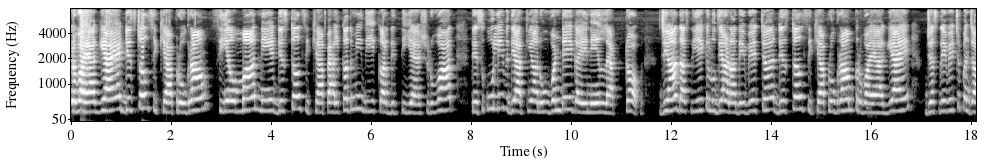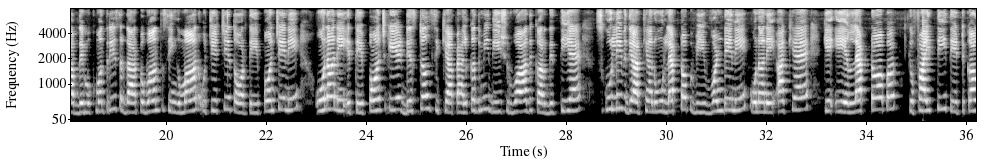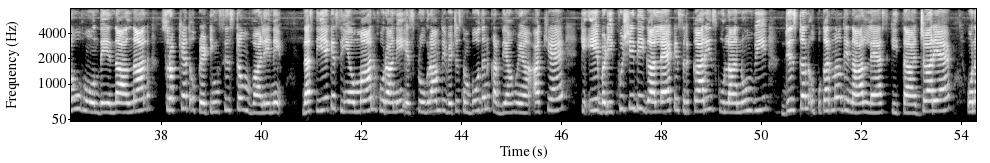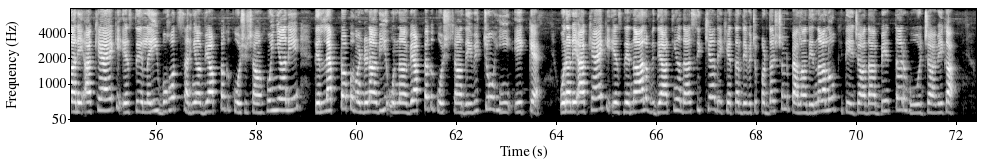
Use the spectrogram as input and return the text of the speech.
ਕਰਵਾਇਆ ਗਿਆ ਹੈ। ਡਿਜੀਟਲ ਸਿੱਖਿਆ ਪ੍ਰੋਗਰਾਮ ਸੀਐਮ ਮਾਨ ਨੇ ਡਿਜੀਟਲ ਸਿੱਖਿਆ ਪਹਿਲਕਦਮੀ ਦੀ ਕਰ ਦਿੱਤੀ ਹੈ ਸ਼ੁਰੂਆਤ ਤੇ ਸਕੂਲੀ ਵਿਦਿਆਰਥੀਆਂ ਨੂੰ ਵੰਡੇ ਗਏ ਨੇ ਲੈਪਟਾਪ ਜੀ ਹਾਂ, ਦੱਸ ਦਈਏ ਕਿ ਲੁਧਿਆਣਾ ਦੇ ਵਿੱਚ ਡਿਜੀਟਲ ਸਿੱਖਿਆ ਪ੍ਰੋਗਰਾਮ ਕਰਵਾਇਆ ਗਿਆ ਹੈ ਜਿਸ ਦੇ ਵਿੱਚ ਪੰਜਾਬ ਦੇ ਮੁੱਖ ਮੰਤਰੀ ਸਰਦਾਰ ਭਗਵੰਤ ਸਿੰਘ ਮਾਨ ਉਚੇਚੇ ਤੌਰ ਤੇ ਪਹੁੰਚੇ ਨੇ। ਉਹਨਾਂ ਨੇ ਇੱਥੇ ਪਹੁੰਚ ਕੇ ਡਿਜੀਟਲ ਸਿੱਖਿਆ ਪਹਿਲਕਦਮੀ ਦੀ ਸ਼ੁਰੂਆਤ ਕਰ ਦਿੱਤੀ ਹੈ। ਸਕੂਲੀ ਵਿਦਿਆਰਥੀਆਂ ਨੂੰ ਲੈਪਟਾਪ ਵੀ ਵੰਡੇ ਨੇ। ਉਹਨਾਂ ਨੇ ਆਖਿਆ ਹੈ ਕਿ ਇਹ ਲੈਪਟਾਪ ਕਿਫਾਇਤੀ ਤੇ ਟਿਕਾਊ ਹੋਣ ਦੇ ਨਾਲ-ਨਾਲ ਸੁਰੱਖਿਅਤ ਆਪਰੇਟਿੰਗ ਸਿਸਟਮ ਵਾਲੇ ਨੇ। ਦੱਸ ਦਈਏ ਕਿ ਸੀਐਮ ਮਾਨ ਹੋਰਾਂ ਨੇ ਇਸ ਪ੍ਰੋਗਰਾਮ ਦੇ ਵਿੱਚ ਸੰਬੋਧਨ ਕਰਦਿਆਂ ਹੋਇਆਂ ਆਖਿਆ ਹੈ ਕਿ ਇਹ ਬੜੀ ਖੁਸ਼ੀ ਦੀ ਗੱਲ ਹੈ ਕਿ ਸਰਕਾਰੀ ਸਕੂਲਾਂ ਨੂੰ ਵੀ ਡਿਜੀਟਲ ਉਪਕਰਨਾਂ ਦੇ ਨਾਲ ਲੈਸ ਕੀਤਾ ਜਾ ਰਿਹਾ ਹੈ। ਉਹਨਾਂ ਨੇ ਆਖਿਆ ਹੈ ਕਿ ਇਸ ਦੇ ਲਈ ਬਹੁਤ ਸਾਰੀਆਂ ਵਿਆਪਕ ਕੋਸ਼ਿਸ਼ਾਂ ਹੋਈਆਂ ਨੇ ਤੇ ਲੈਪਟਾਪ ਵੰਡਣਾ ਵੀ ਉਹਨਾਂ ਵਿਆਪਕ ਕੋਸ਼ਿਸ਼ਾਂ ਦੇ ਵਿੱਚੋਂ ਹੀ ਇੱਕ ਹੈ। ਉਹਨਾਂ ਨੇ ਆਖਿਆ ਹੈ ਕਿ ਇਸ ਦੇ ਨਾਲ ਵਿਦਿਆਰਥੀਆਂ ਦਾ ਸਿੱਖਿਆ ਦੇ ਖੇਤਰ ਦੇ ਵਿੱਚ ਪ੍ਰਦਰਸ਼ਨ ਪਹਿਲਾਂ ਦੇ ਨਾਲੋਂ ਕਿਤੇ ਜ਼ਿਆਦਾ ਬਿਹਤਰ ਹੋ ਜਾਵੇਗਾ।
